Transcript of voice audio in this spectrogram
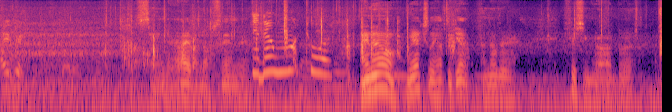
Just agree. Sander. I have enough sander. Did I want to? I know. We actually have to get another fishing rod, but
